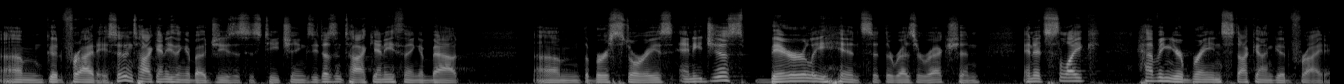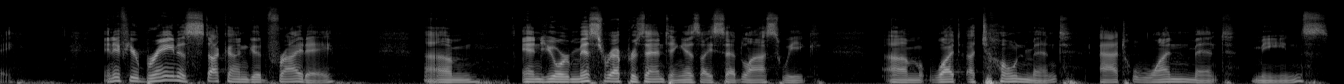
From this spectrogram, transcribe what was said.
um, Good Friday. So he doesn't talk anything about Jesus' teachings. He doesn't talk anything about um, the birth stories, and he just barely hints at the resurrection. And it's like having your brain stuck on Good Friday. And if your brain is stuck on Good Friday, um, and you're misrepresenting, as I said last week, um, what atonement at one meant means.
